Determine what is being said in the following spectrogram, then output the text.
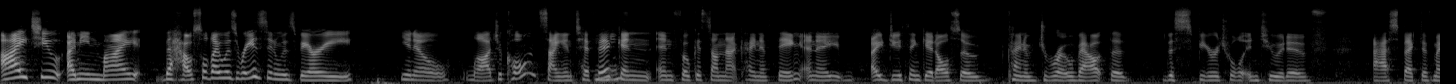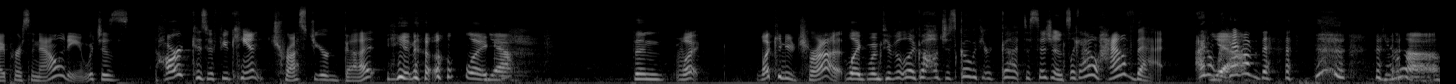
I too, I mean, my the household I was raised in was very, you know, logical and scientific Mm-hmm. and and focused on that kind of thing. And I I do think it also kind of drove out the the spiritual intuitive aspect of my personality, which is hard because if you can't trust your gut, you know, like Yeah. then what what can you trust? Like when people are like, "Oh, just go with your gut decision." It's like, "I don't have that. I don't Yeah. have that." Yeah.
